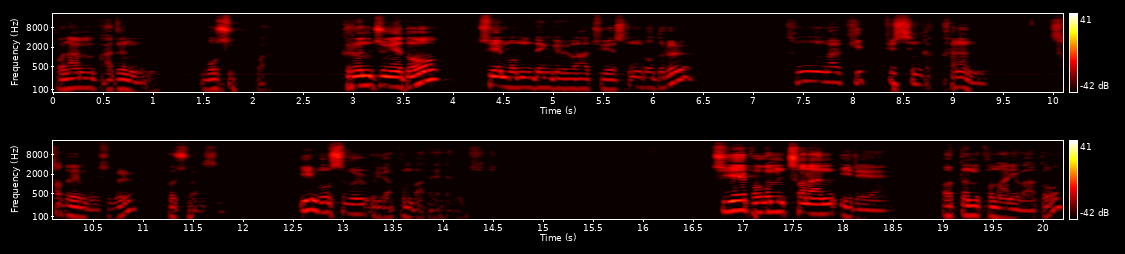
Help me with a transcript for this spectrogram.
고난 받은 모습과 그런 중에도 주의 몸된 교회와 주의 성도들을 정말 깊이 생각하는 사도의 모습을 볼 수가 있습니다. 이 모습을 우리가 본받아야 되는 것이죠. 주의 복음 전한 일에 어떤 고난이 와도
